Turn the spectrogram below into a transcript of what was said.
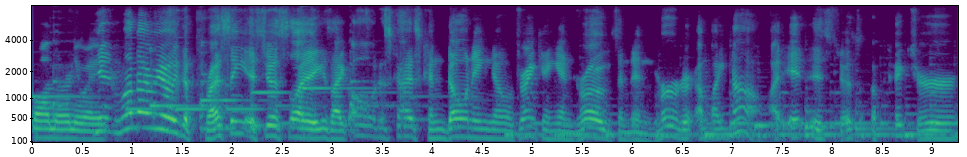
on there anyway. yeah, well, not really depressing. It's just like it's like, oh, this guy's condoning, you know, drinking and drugs and then murder. I'm like, no, I, it is just a picture,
